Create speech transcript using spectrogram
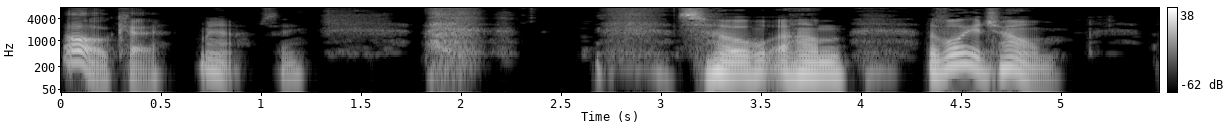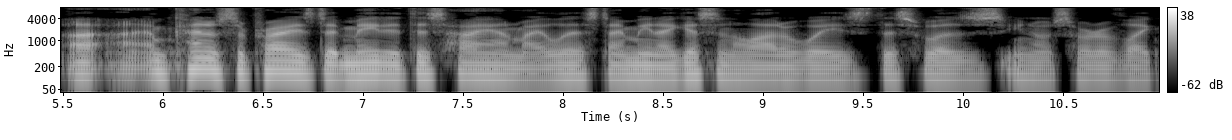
Oh, okay. Yeah, see. so, um, the voyage home. Uh, I'm kind of surprised it made it this high on my list. I mean, I guess in a lot of ways, this was, you know, sort of like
